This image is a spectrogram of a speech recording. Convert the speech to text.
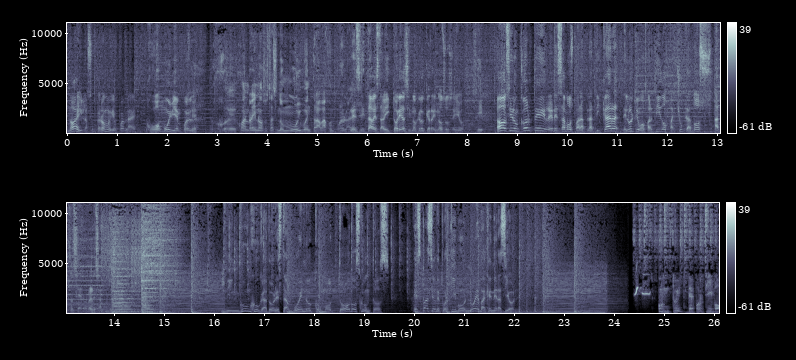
No, y lo superó muy bien Puebla, ¿eh? Jugó muy bien Puebla. Eh, Juan Reynoso está haciendo muy buen trabajo en Puebla. ¿eh? Necesitaba esta victoria, si no creo que Reynoso se iba. Sí. Vamos a ir a un corte y regresamos para platicar del último partido, Pachuca 2, Atlas 0. Regresamos. Jugador es tan bueno como todos juntos. Espacio Deportivo Nueva Generación. Un tuit deportivo.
